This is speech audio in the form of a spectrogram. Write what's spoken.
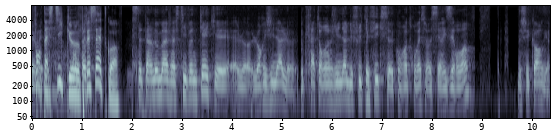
oui. fantastique En fait- preset, quoi. C'est un hommage à Stephen Kay, qui est le- l'original, le, le créateur original du flûte FX euh, qu'on retrouvait sur la série 01 de chez Korg.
